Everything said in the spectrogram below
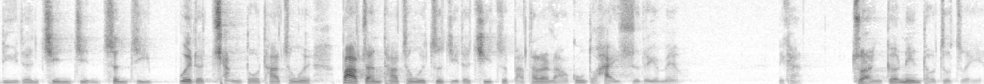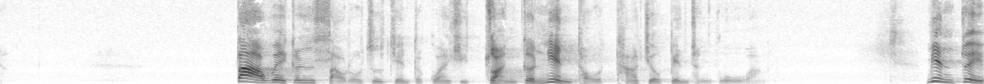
女人亲近，甚至为了抢夺她，成为霸占她，成为自己的妻子，把她的老公都害死了，有没有？你看，转个念头就这样。大卫跟扫罗之间的关系，转个念头他就变成国王。面对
